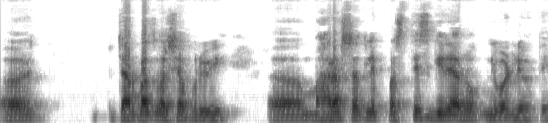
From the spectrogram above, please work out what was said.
चार पाच वर्षापूर्वी महाराष्ट्रातले पस्तीस गिर्यारोहक निवडले होते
